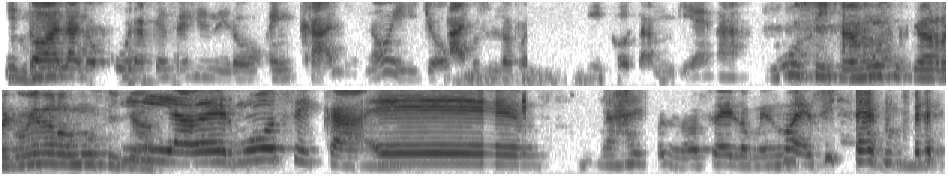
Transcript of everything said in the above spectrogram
y toda la locura que se generó en Cali, ¿no? Y yo pues lo reivindico también a... Música, música, recomiéndanos música. Sí, a ver, música. Eh, ay, pues no sé, lo mismo de siempre.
